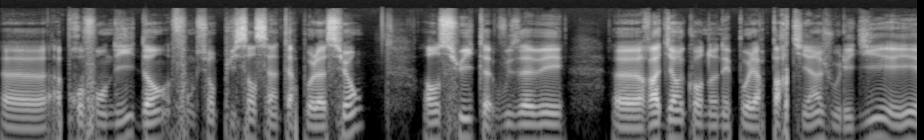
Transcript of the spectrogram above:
approfondi dans fonction puissance et interpolation. Ensuite, vous avez euh, radian coordonnées polaires partie 1, je vous l'ai dit, et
